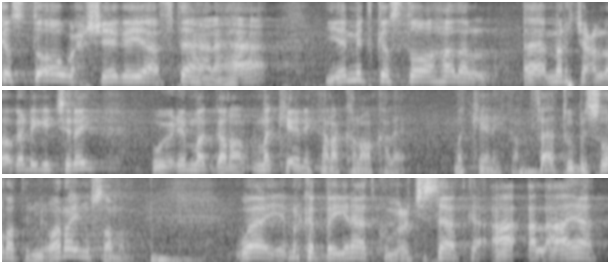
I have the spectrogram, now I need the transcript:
kasta oo wax sheegayo aftahan ahaa iyo mid kastaoo hadal marjac looga dhigi jiray uu yidhi ma keeni karo kanoo kale ma keeni karo. Faatuu bisuuratin min waraynu samar. Waaya marka bayinaadku mucjisaadka al aayaat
